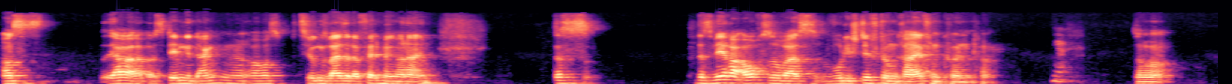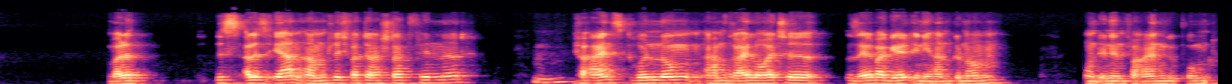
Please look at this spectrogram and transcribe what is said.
Aus, ja, aus dem Gedanken heraus, beziehungsweise da fällt mir gerade ein, das, ist, das wäre auch sowas, wo die Stiftung greifen könnte. Ja. So, weil es ist alles ehrenamtlich, was da stattfindet. Mhm. Die Vereinsgründung haben drei Leute selber Geld in die Hand genommen und in den Verein gepumpt,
